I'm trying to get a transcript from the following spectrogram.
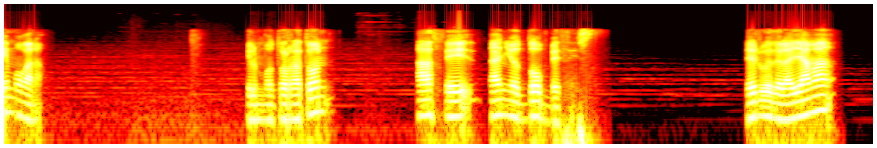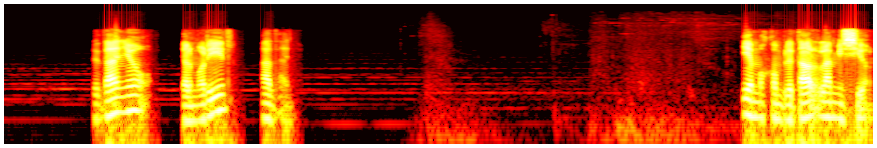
Hemos ganado. El motorratón hace daño dos veces. El héroe de la llama hace daño y al morir hace daño. Y hemos completado la misión.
